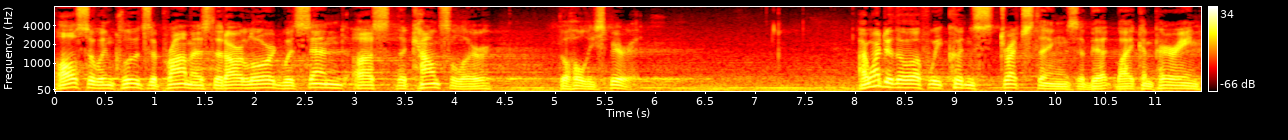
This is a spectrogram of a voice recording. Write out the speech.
also includes the promise that our Lord would send us the counselor, the Holy Spirit. I wonder, though, if we couldn't stretch things a bit by comparing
